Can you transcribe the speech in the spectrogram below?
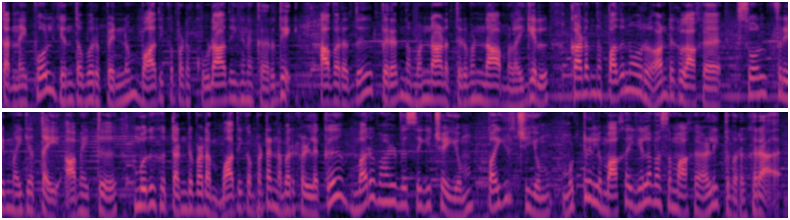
தன்னை போல் எந்த ஒரு பெண்ணும் பாதிக்கப்படக்கூடாது என கருதி அவரது பிறந்த மண்ணான திருவண்ணாமலையில் கடந்த பதினோரு ஆண்டுகளாக சோல் ஃப்ரீ மையத்தை அமைத்து முதுகு தண்டுவடம் பாதிக்கப்பட்ட நபர்களுக்கு மறுவாழ்வு சிகிச்சையும் பயிற்சியும் முற்றிலுமாக இலவசமாக அளித்து வருகிறார்.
